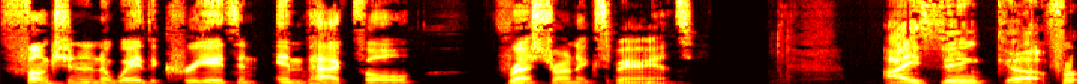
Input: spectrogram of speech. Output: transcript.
function in a way that creates an impactful restaurant experience? I think uh, for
